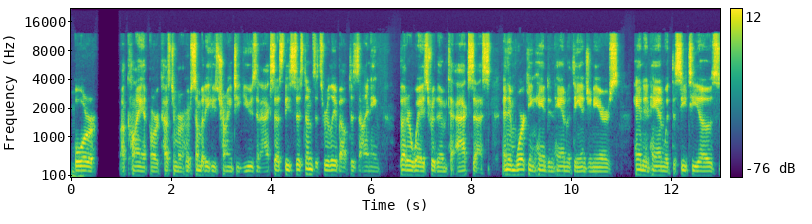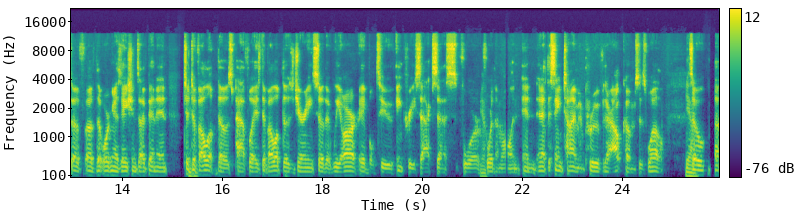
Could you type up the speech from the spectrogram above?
mm-hmm. or a client or a customer or somebody who's trying to use and access these systems. It's really about designing better ways for them to access and then working hand in hand with the engineers, hand in hand with the CTOs of, of the organizations I've been in to mm-hmm. develop those pathways, develop those journeys so that we are able to increase access for yeah. for them all and, and, and at the same time improve their outcomes as well. Yeah. So, uh,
